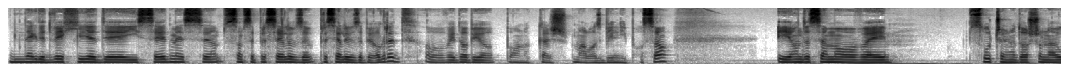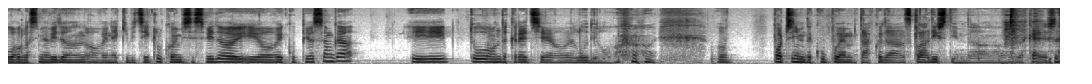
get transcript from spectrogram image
negde 2007. sam, sam se preselio za, preselio za Beograd, ovaj, dobio, ono, kažeš, malo ozbiljniji posao. I onda sam ovaj, slučajno došao na oglas mi je video ovaj, neki bicikl koji mi se svideo i ovaj, kupio sam ga i tu onda kreće ovaj, ludilo. Počinjem da kupujem tako da skladištim, da, ono, da kažeš,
